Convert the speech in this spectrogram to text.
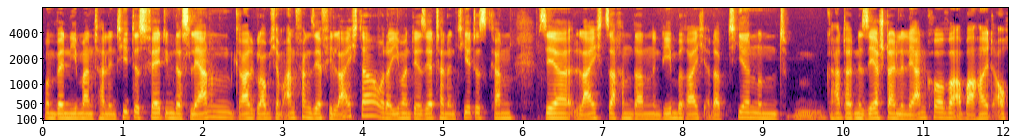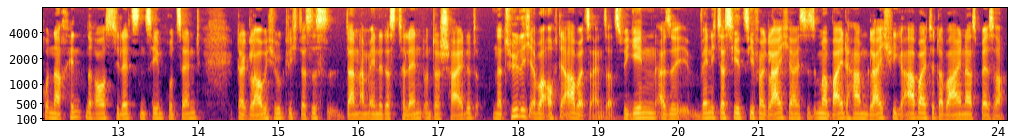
Und wenn jemand talentiert ist, fällt ihm das Lernen gerade, glaube ich, am Anfang sehr viel leichter oder jemand, der sehr talentiert ist, kann sehr leicht Sachen dann in dem Bereich adaptieren und hat halt eine sehr steile Lernkurve, aber halt auch nach hinten raus die letzten 10 Prozent. Da glaube ich wirklich, dass es dann am Ende das Talent unterscheidet. Natürlich aber auch der Arbeitseinsatz. Wir gehen, also wenn ich das jetzt hier vergleiche, heißt es immer, beide haben gleich viel gearbeitet, aber einer ist besser.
